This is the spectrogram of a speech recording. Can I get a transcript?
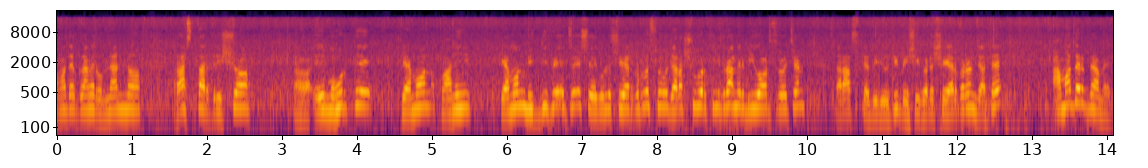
আমাদের গ্রামের অন্যান্য রাস্তার দৃশ্য এই মুহূর্তে কেমন পানি, কেমন বৃদ্ধি পেয়েছে সেগুলো শেয়ার করব। সো যারা সুয়ারফিল গ্রামের ভিউয়ার্স রয়েছেন, তারা আজকের ভিডিওটি বেশি করে শেয়ার করেন যাতে আমাদের গ্রামের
